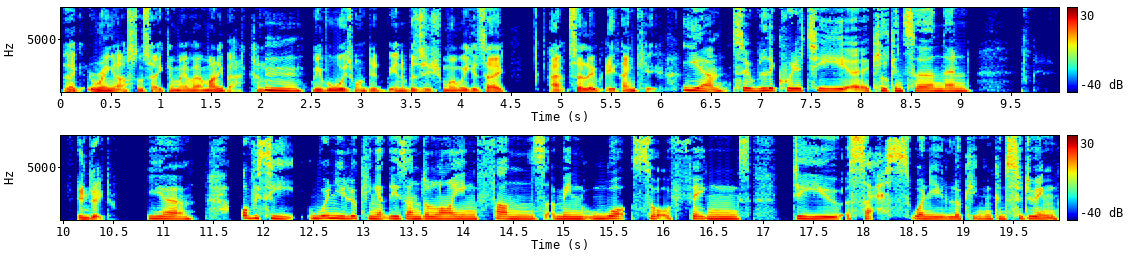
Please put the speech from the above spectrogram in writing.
they ring us and say, can we have our money back? And mm. we've always wanted to be in a position where we could say, absolutely, thank you. Yeah. So liquidity, a key concern then. Indeed. Yeah. Obviously, when you're looking at these underlying funds, I mean, what sort of things do you assess when you're looking and considering,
